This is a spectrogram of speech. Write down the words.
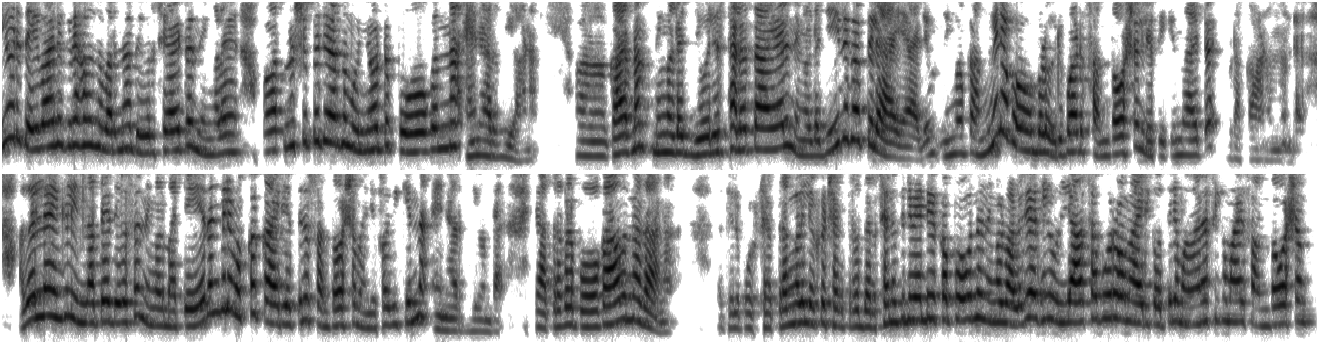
ഈ ഒരു ദൈവാനുഗ്രഹം എന്ന് പറഞ്ഞാൽ തീർച്ചയായിട്ടും നിങ്ങളെ പാർട്ട്ണർഷിപ്പ് ചേർന്ന് മുന്നോട്ട് പോകുന്ന എനർജിയാണ്. കാരണം നിങ്ങളുടെ ജോലി സ്ഥലത്തായാലും നിങ്ങളുടെ ജീവിതത്തിലായാലും നിങ്ങൾക്ക് അങ്ങനെ പോകുമ്പോൾ ഒരുപാട് സന്തോഷം ലഭിക്കുന്നതായിട്ട് ഇവിടെ കാണുന്നുണ്ട്. അതല്ല എങ്കിൽ ഇന്നത്തെ ദിവസം നിങ്ങൾ മറ്റേതെങ്കിലും ഒക്കെ കാര്യത്തിന് സന്തോഷം അനുഭവിക്കുന്ന എനർജി ഉണ്ട്. യാത്രകൾ പോകാവുന്നതാണ്. ചിലപ്പോൾ ക്ഷേത്രങ്ങളിലൊക്കെ ക്ഷേത്ര ദർശനത്തിന് വേണ്ടിയൊക്കെ പോകുന്ന നിങ്ങൾ വളരെയധികം ഉല്ലാസപൂർവമായിരിക്കും. ഒത്തിരി മാനസികമായ സന്തോഷം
